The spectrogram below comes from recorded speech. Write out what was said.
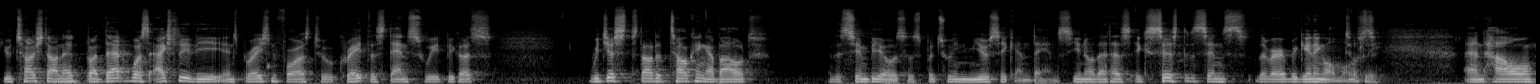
you touched on it, but that was actually the inspiration for us to create this dance suite because we just started talking about the symbiosis between music and dance. You know, that has existed since the very beginning almost. Totally. And how,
